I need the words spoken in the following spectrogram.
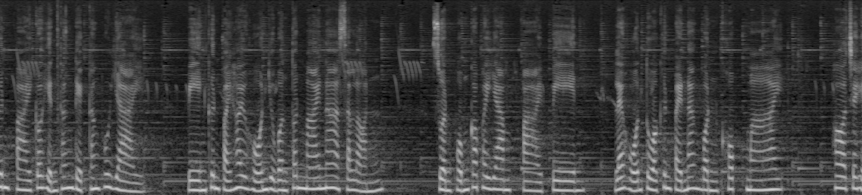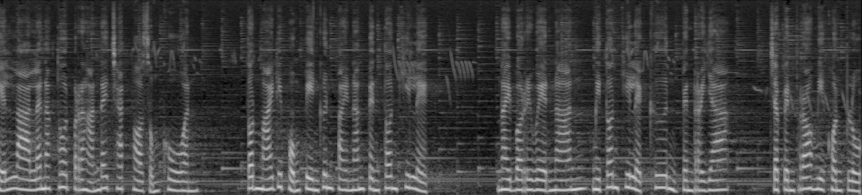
ขึ้นไปก็เห็นทั้งเด็กทั้งผู้ใหญ่ ปีนขึ้นไปห้อยโหนอยู่บนต้นไม้หน้าสลอน ส่วนผมก็พยายามป่ายปีน และโหนตัวขึ้นไปนั่งบนคบไม้ พอจะเห็นลานและนักโทษประหารได้ชัดพอสมควร ต้นไม้ที่ผมปีนขึ้นไปนั้นเป็นต้นขี้เหล็ก ในบริเวณนั้นมีต้นขี้เหล็กขึ้นเป็นระยะ จะเป็นเพราะมีคนปลู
